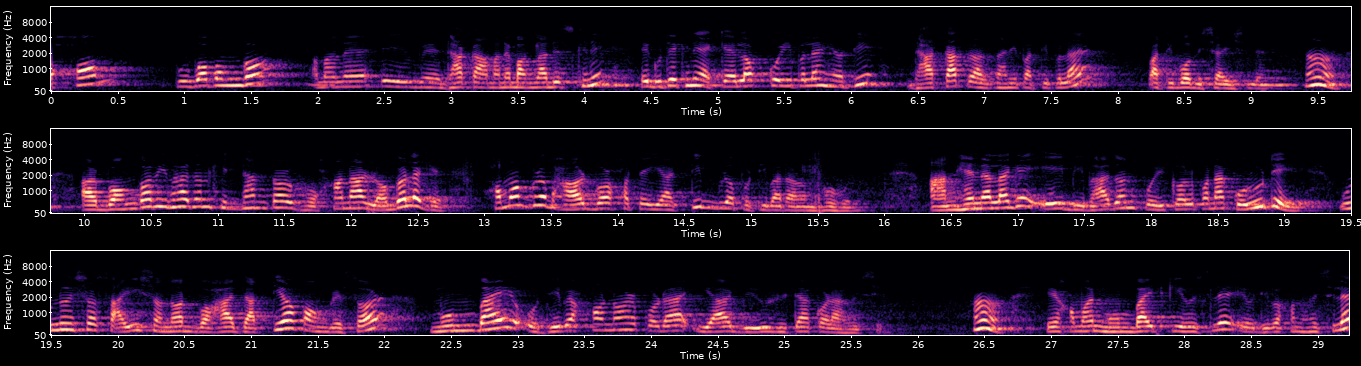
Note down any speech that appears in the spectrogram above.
অসম পূৰ্ববংগ মানে এই ঢাকা মানে বাংলাদেশখিনি এই গোটেইখিনি একেলগ কৰি পেলাই সিহঁতি ঢাকাত ৰাজধানী পাতি পেলাই পাতিব বিচাৰিছিলে হা? আৰু বংগ বিভাজন সিদ্ধান্তৰ ঘোষণাৰ লগে লগে সমগ্ৰ ভাৰতবৰ্ষতে ইয়াৰ তীব্ৰ প্ৰতিবাদ আৰম্ভ হ'ল। আনহে নালাগে এই বিভাজন পৰিকল্পনা কৰোঁতেই ঊনৈছশ চাৰি চনত বহা জাতীয় কংগ্ৰেছৰ মুম্বাইৰ অধিৱেশনৰ পৰা ইয়াৰ বিৰোধিতা কৰা হৈছিল। হা সেই সময়ত মুম্বাইত কি হৈছিলে এই অধিৱেশন হৈছিলে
